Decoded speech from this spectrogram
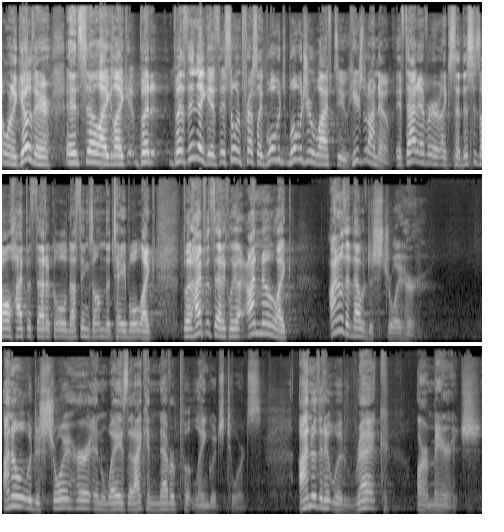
don't want to go there. And so, like, like, but, but then, like, if, if someone pressed, like, what would, what would your wife do? Here's what I know. If that ever, like I said, this is all hypothetical, nothing's on the table, like, but hypothetically, I know, like, I know that that would destroy her. I know it would destroy her in ways that I can never put language towards. I know that it would wreck our marriage,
